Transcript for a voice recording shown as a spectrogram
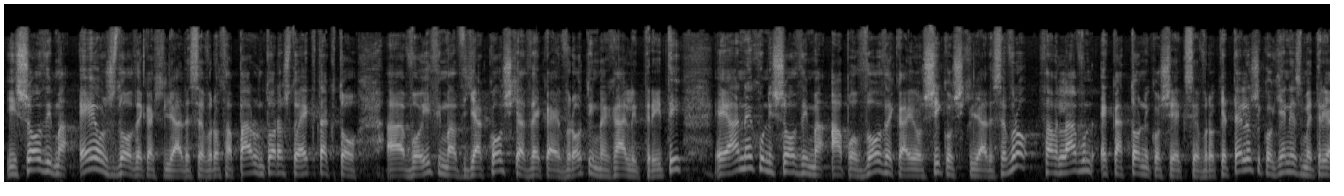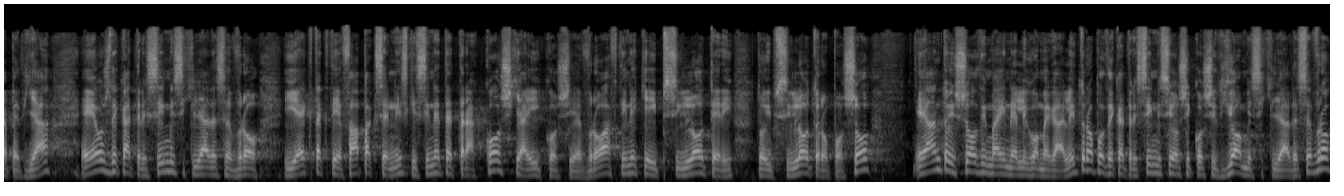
Εισόδημα έως 12.000 ευρώ θα πάρουν τώρα στο έκτακτο α, βοήθημα 210 ευρώ τη Μεγάλη Τρίτη. Εάν έχουν εισόδημα από 12 έως 20.000 ευρώ θα λάβουν 126 ευρώ. Και τέλος, οικογένειες με τρία παιδιά έως 13.500 ευρώ. Η έκτακτη εφάπαξ ενίσχυσης είναι 420 ευρώ. Αυτή είναι και υψηλότερη, το υψηλότερο ποσό. Εάν το εισόδημα είναι λίγο μεγαλύτερο, από 13.500 έως 22.500 ευρώ,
